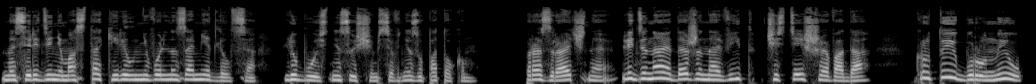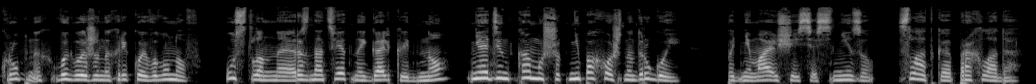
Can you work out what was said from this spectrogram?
На середине моста Кирилл невольно замедлился, любуясь несущимся внизу потоком. Прозрачная, ледяная даже на вид, чистейшая вода, крутые буруны у крупных, выглаженных рекой валунов, устланное разноцветной галькой дно, ни один камушек не похож на другой, поднимающаяся снизу, сладкая прохлада.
